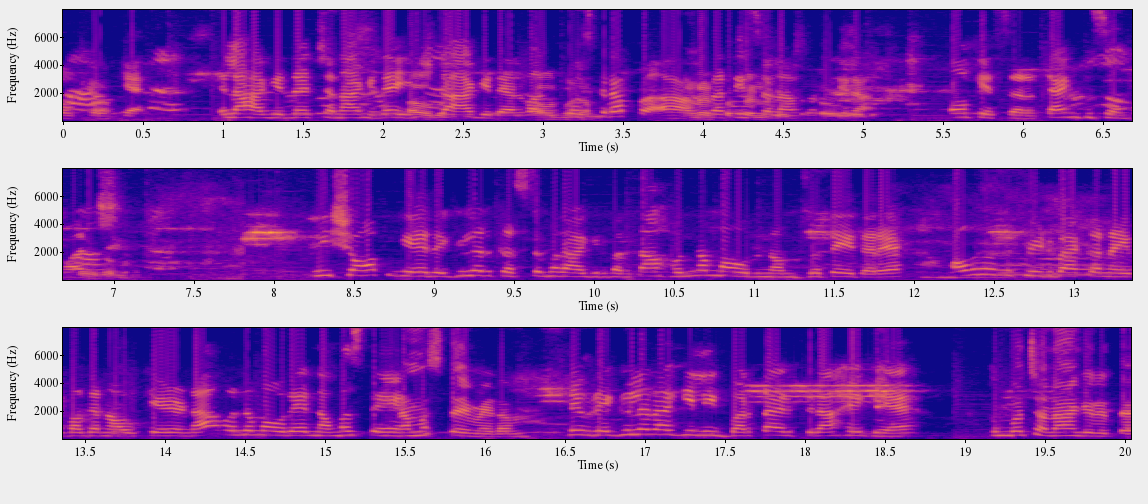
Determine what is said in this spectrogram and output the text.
okay okay. ಎಲ್ಲ ಹಾಗಿದ್ರೆ ಚೆನ್ನಾಗಿದೆ ಇಷ್ಟ ಹೌದು. ಆಗಿದೆ ಅಲ್ವಾ? ಹೌದು madam. ಅದಕ್ಕೋಸ್ಕರ ಪ್ರ- 100% ಪ್ರತಿ ಸಲ ಹೌದು. ಬರ್ತೀರಾ? Okay sir. Thank you so much ಹೌದಾ ಈ ಶಾಪ್ಗೆ ರೆಗ್ಯುಲರ್ ಕಸ್ಟಮರ್ ಆಗಿರುವಂತ ಹೊನ್ನಮ್ಮ ಅವರು ನಮ್ ಜೊತೆ ಇದ್ದಾರೆ ಅವರೊಂದು ಫೀಡ್ಬ್ಯಾಕ್ ಅನ್ನ ಇವಾಗ ನಾವು ಕೇಳೋಣ. ಹೊನ್ನಮ್ಮ ಅವರೇ ನಮಸ್ತೆ. ನಮಸ್ತೆ ಮೇಡಮ್ ನೀವು ರೆಗ್ಯುಲರ್ ಆಗಿ ಇಲ್ಲಿಗೆ ಬರ್ತಾ ಇರ್ತೀರಾ? ಹೇಗೆ? ತುಂಬಾ ಚೆನ್ನಾಗಿರುತ್ತೆ.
